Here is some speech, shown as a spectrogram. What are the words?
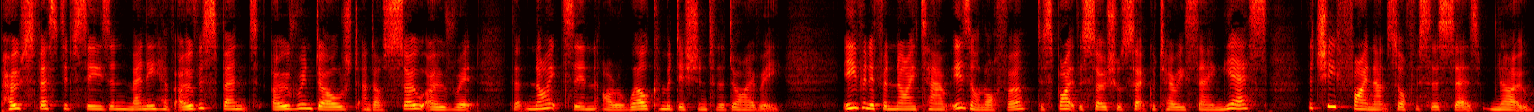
Post festive season, many have overspent, overindulged, and are so over it that nights in are a welcome addition to the diary. Even if a night out is on offer, despite the social secretary saying yes, the chief finance officer says no.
